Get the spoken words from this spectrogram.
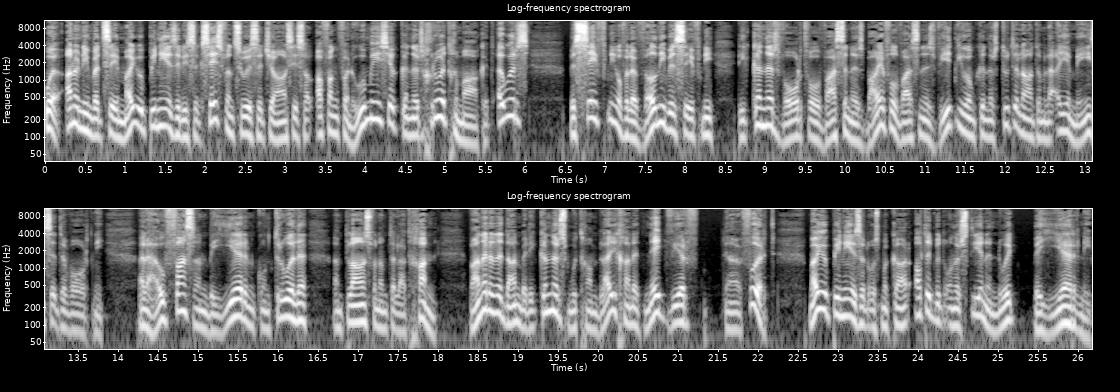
O, anoniem wat sê my opinie is dat die sukses van so 'n situasie sal afhang van hoe mense jou kinders grootgemaak het. Ouers besef nie of hulle wil nie besef nie, die kinders word volwassenes. Baie volwassenes weet nie hoe om kinders toe te laat om hulle eie mense te word nie. Hulle hou vas aan beheer en kontrole in plaas van om te laat gaan. Wanneer hulle dan by die kinders moet gaan bly, gaan dit net weer uh, voort. My opinie is dat ons mekaar altyd moet ondersteun en nooit beheer nie.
